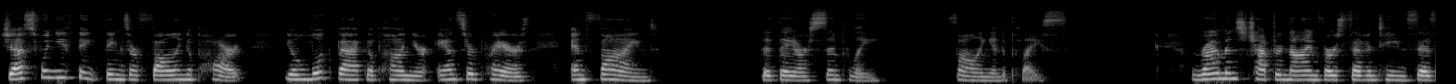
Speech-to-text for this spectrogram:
Just when you think things are falling apart, you'll look back upon your answered prayers and find that they are simply falling into place. Romans chapter 9, verse 17 says,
